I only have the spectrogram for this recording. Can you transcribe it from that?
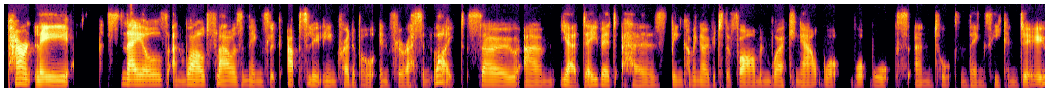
apparently, snails and wildflowers and things look absolutely incredible in fluorescent light. So um, yeah, David has been coming over to the farm and working out what what walks and talks and things he can do.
